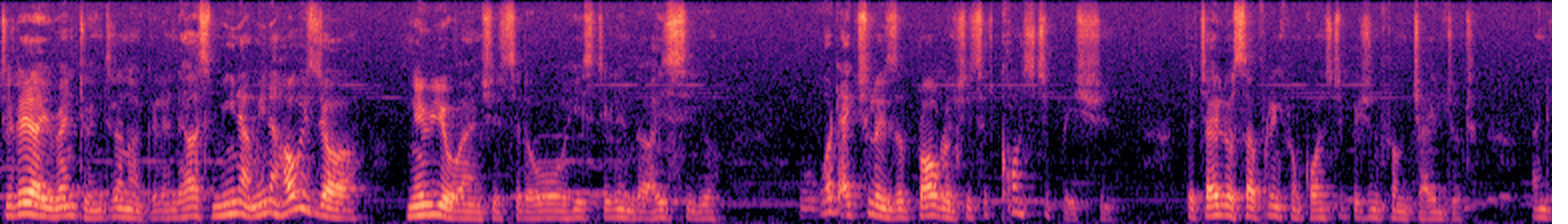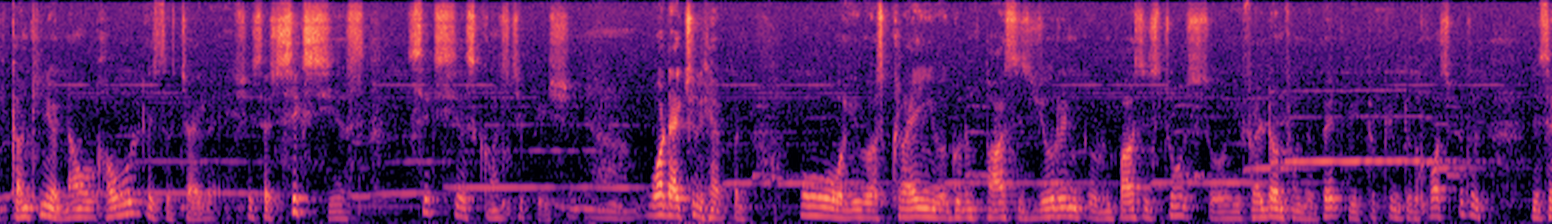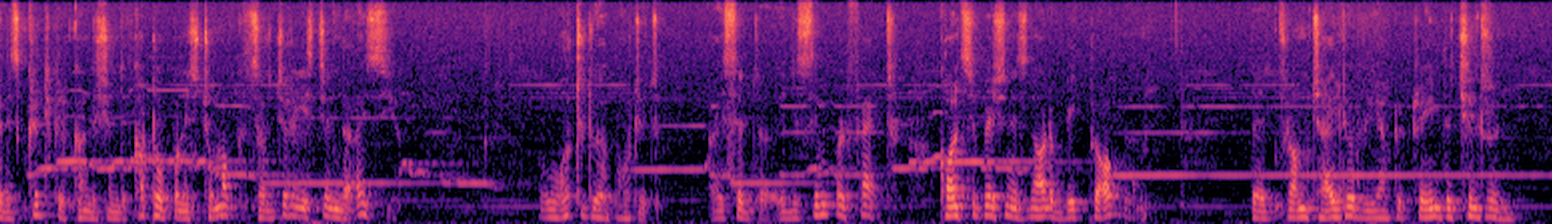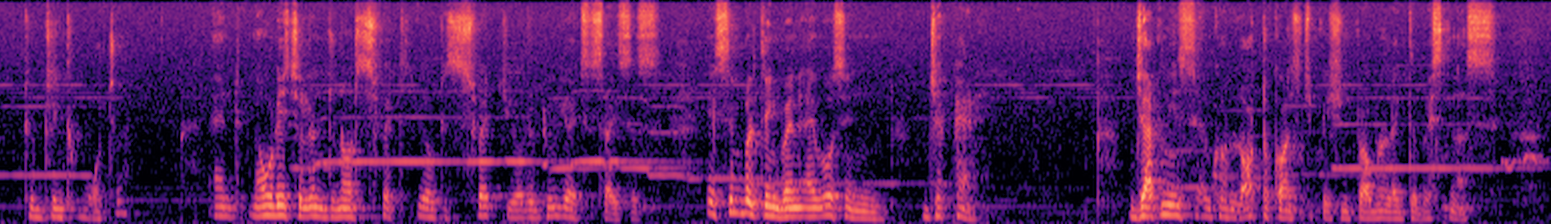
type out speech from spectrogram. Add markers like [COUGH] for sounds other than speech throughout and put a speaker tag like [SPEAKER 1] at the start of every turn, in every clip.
[SPEAKER 1] Today I went to Indranagar and asked Meena, Meena, how is your nephew? And she said, oh, he's still in the ICU. What actually is the problem? She said, constipation. The child was suffering from constipation from childhood and it continued. Now, how old is the child? She said, six years. Six years constipation. Uh, what actually happened? Oh, he was crying, he couldn't pass his urine, couldn't pass his stools, so he fell down from the bed. We took him to the hospital. They said it's critical condition. They cut open his stomach, surgery is still in the ICU. What to do about it? I said, uh, it is a simple fact. Constipation is not a big problem. That from childhood we have to train the children to drink water. And nowadays children do not sweat. You have to sweat, you have to do your exercises. A simple thing, when I was in Japan, Japanese have got a lot of constipation problem like the Westerners.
